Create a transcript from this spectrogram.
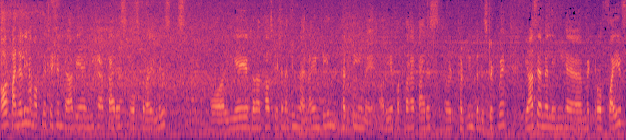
और फाइनली हम अपने स्टेशन पे आ गए हैं। ये है पेरिस ऑस्ट्रेलिस और ये बना था station I think nineteen thirty में। और ये पड़ता है पैरिस थर्टीन डिस्ट्रिक्ट में। यहाँ से हमें लेनी है मेट्रो फाइव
